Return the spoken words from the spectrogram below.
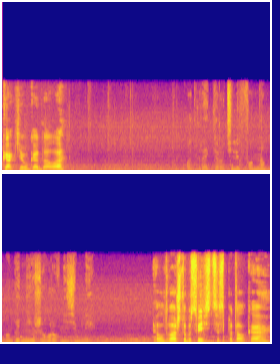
Как я угадал, а? По трекеру телефон намного ниже уровня земли. L2, чтобы светиться с потолка.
